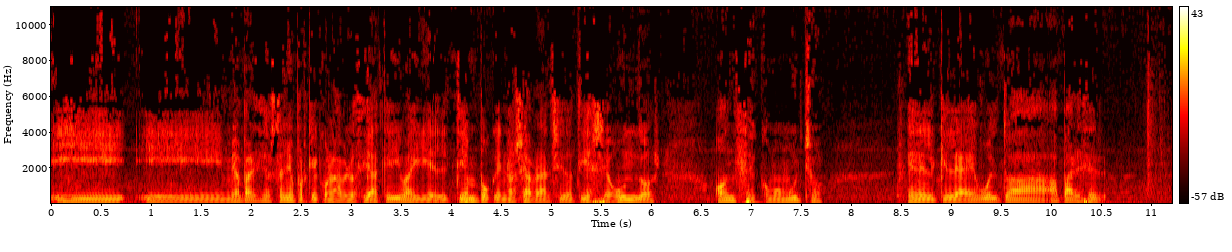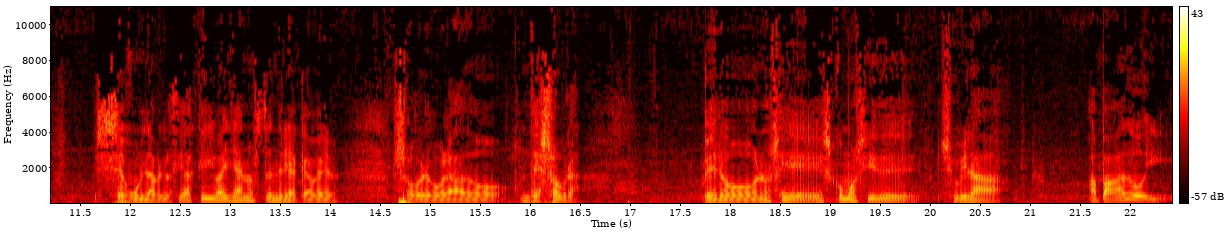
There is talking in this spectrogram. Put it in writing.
Y, y, me ha parecido extraño porque con la velocidad que iba y el tiempo que no sé habrán sido 10 segundos, 11 como mucho, en el que le he vuelto a aparecer según la velocidad que iba ya nos tendría que haber sobrevolado de sobra. Pero no sé es como si se hubiera apagado y,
